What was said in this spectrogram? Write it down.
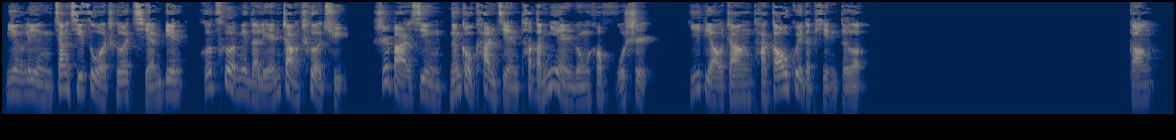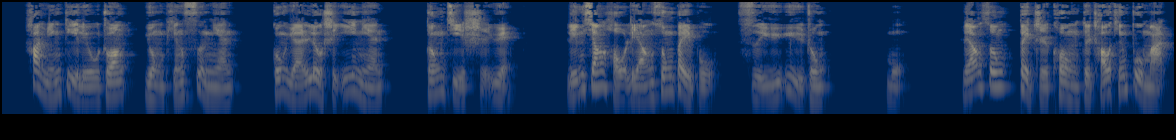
命令将其坐车前边和侧面的帘帐撤去，使百姓能够看见他的面容和服饰，以表彰他高贵的品德。刚。汉明帝刘庄永平四年（公元六十一年）冬季十月，凌乡侯梁松被捕，死于狱中。母梁松被指控对朝廷不满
